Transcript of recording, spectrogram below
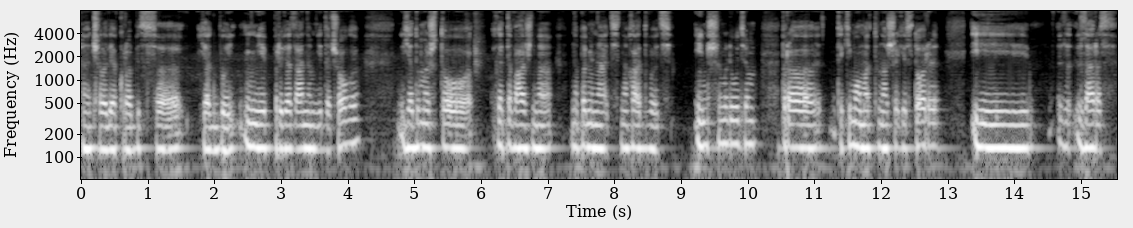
чалавек робіцца як бы не прывязаным ні да чога Я думаю что гэта важна напамінаць нагадваць іншым людзям пра такі момант у нашай гісторыі. І зараз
